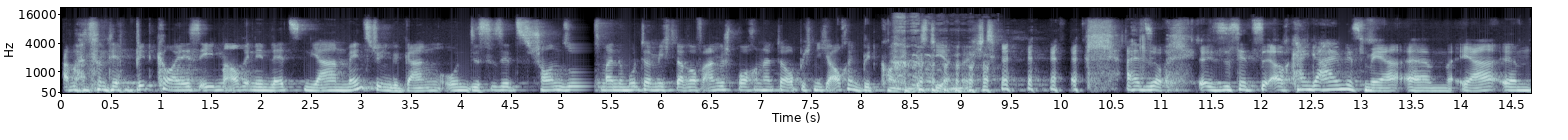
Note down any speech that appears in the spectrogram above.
Aber so der Bitcoin ist eben auch in den letzten Jahren Mainstream gegangen und es ist jetzt schon so, dass meine Mutter mich darauf angesprochen hatte, ob ich nicht auch in Bitcoin investieren möchte. also es ist jetzt auch kein Geheimnis mehr, ähm, ja. Ähm,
